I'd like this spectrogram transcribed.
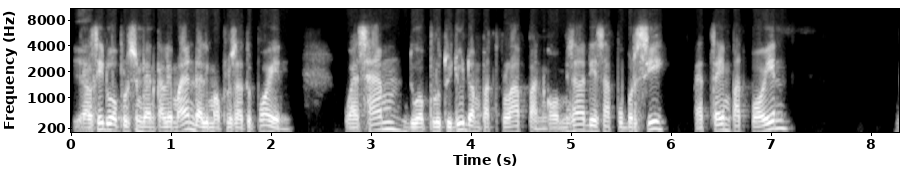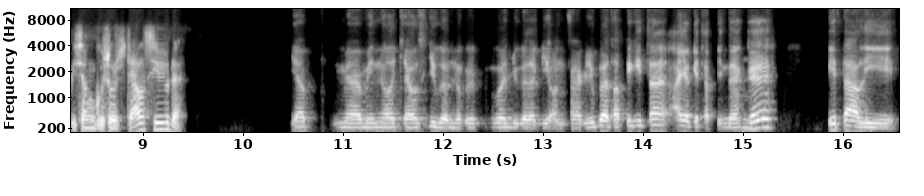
Ya. Chelsea 29 kali main ada 51 poin. West Ham 27 dan 48. Kalau misalnya dia sapu bersih, let's say 4 poin bisa ngegusur Chelsea udah. ya, ya minimal Chelsea juga menurut gue juga lagi on fire juga tapi kita ayo kita pindah Hmm. ke Italia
